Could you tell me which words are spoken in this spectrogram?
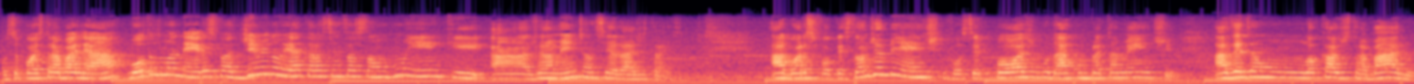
você pode trabalhar outras maneiras para diminuir aquela sensação ruim que a, geralmente a ansiedade traz. Agora, se for questão de ambiente, você pode mudar completamente. Às vezes é um local de trabalho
